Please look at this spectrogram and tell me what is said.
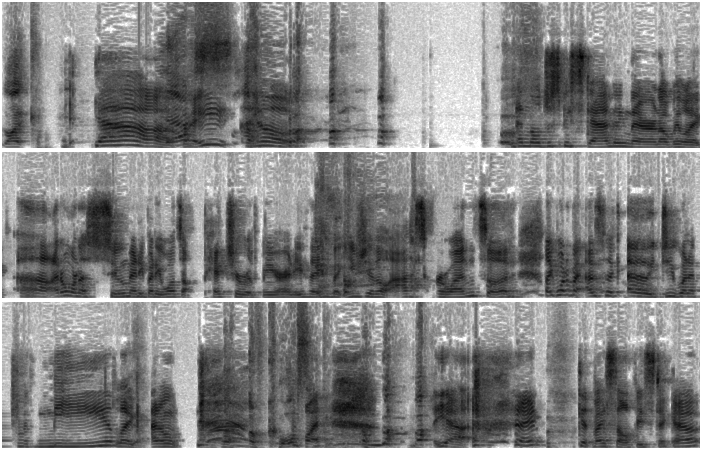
Like, yeah Yes. right i know and they'll just be standing there and i'll be like uh, i don't want to assume anybody wants a picture with me or anything but usually they'll ask for one. So then, like what am i i was like oh do you want a picture with me? Like Yeah. i don't of course do. yeah. Right? Get my selfie stick out.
